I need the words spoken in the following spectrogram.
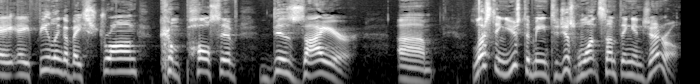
a, a feeling of a strong, compulsive desire. Um, lusting used to mean to just want something in general.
